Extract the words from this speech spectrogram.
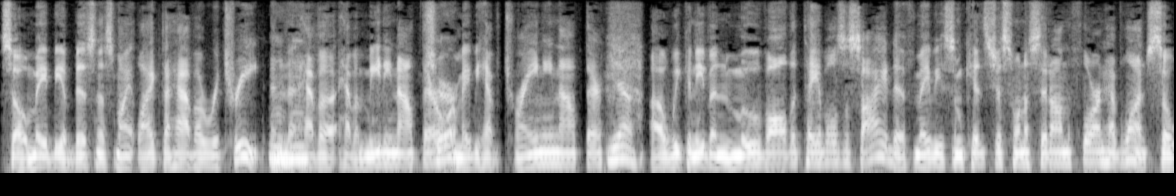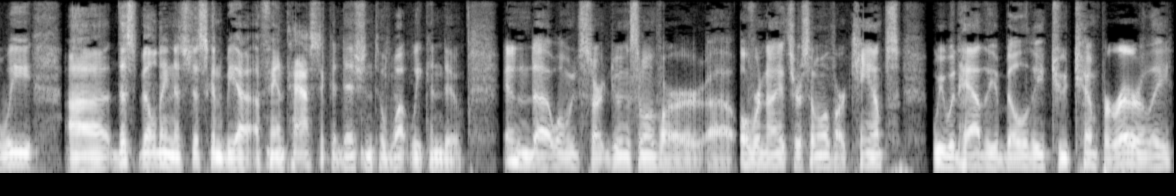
So maybe a business might like to have a retreat and have a have a meeting out there, Mm-hmm. Sure. or maybe have training out there. Yeah. uh, we can even move all the tables aside if maybe some kids just want to sit on the floor and have lunch. So we uh, this building is just going to be a, a fantastic addition to what we can do. And uh, when we start doing some of our uh, overnights or some of our camps, we would have the ability to temporarily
